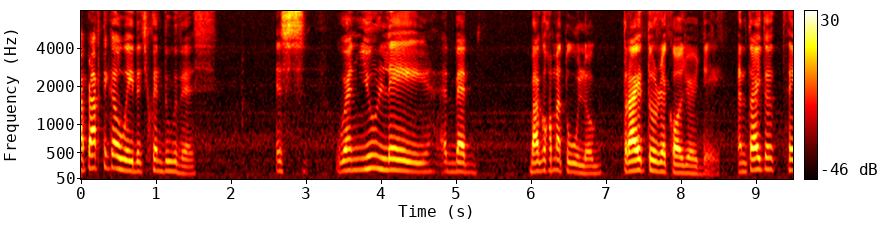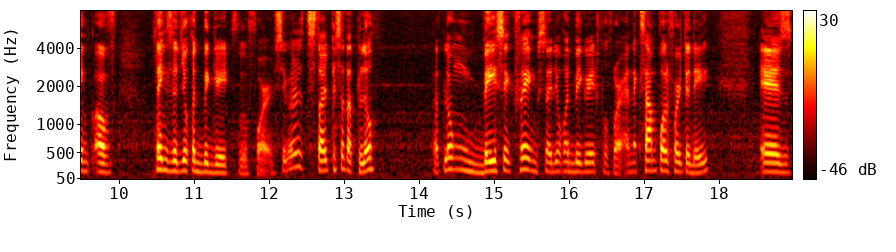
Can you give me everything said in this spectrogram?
a practical way that you can do this is when you lay at bed bago ka matulog, try to recall your day. And try to think of things that you could be grateful for. Siguro start ka sa tatlo Tatlong basic things that you can be grateful for. An example for today is,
